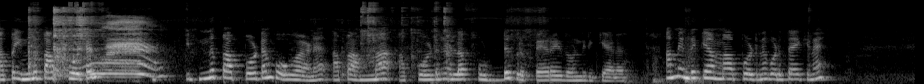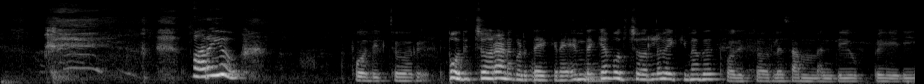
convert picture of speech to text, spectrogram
അപ്പൊ ഇന്ന് പപ്പോട്ടം ഇന്ന് പപ്പോട്ടം പോവാണ്. അപ്പൊ അമ്മ അപ്പോട്ടനുള്ള ഫുഡ് പ്രിപ്പയർ ചെയ്തുകൊണ്ടിരിക്കുകയാണ് അമ്മ എന്തൊക്കെയാ അമ്മ അപ്പോട്ടന് കൊടുത്തയക്കണേ? പറയൂ. പൊതിച്ചോറ്. പൊതിച്ചോറാണ് കൊടുത്തയക്കണേ. എന്തൊക്കെയാ പൊതിച്ചോറിൽ വെക്കുന്നത് പൊതിച്ചോറിൽ സമ്മന്തി ഉപ്പേരി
